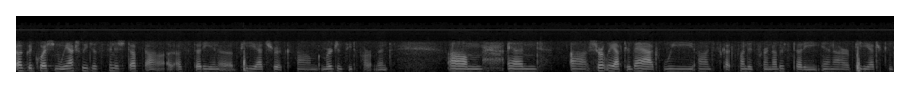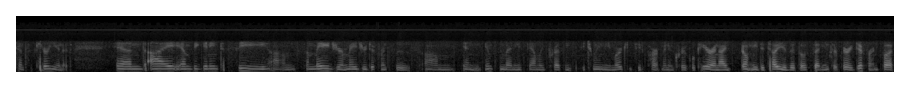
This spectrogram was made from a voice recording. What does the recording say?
a, a, good question. We actually just finished up uh, a study in a pediatric um, emergency department um, and uh, shortly after that, we uh, just got funded for another study in our pediatric intensive care unit. And I am beginning to see um, some major, major differences um, in implementing family presence between the emergency department and critical care. And I don't need to tell you that those settings are very different, but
